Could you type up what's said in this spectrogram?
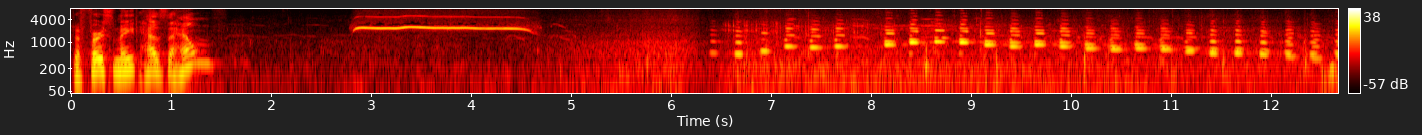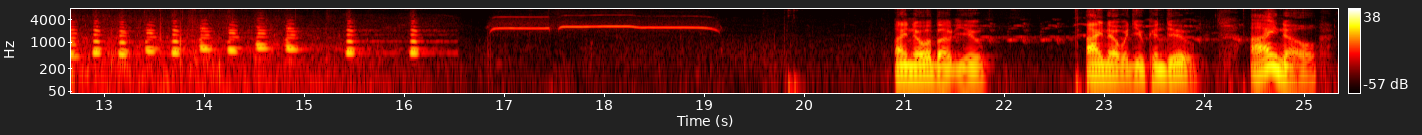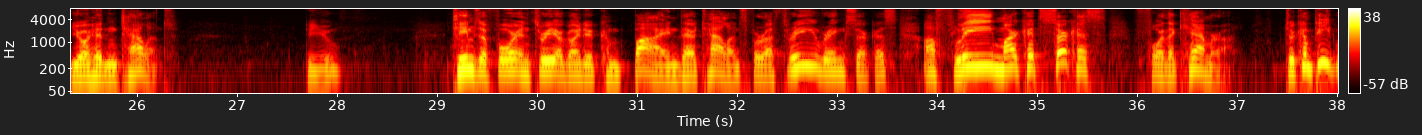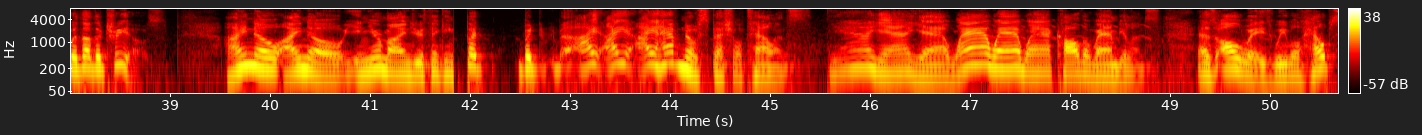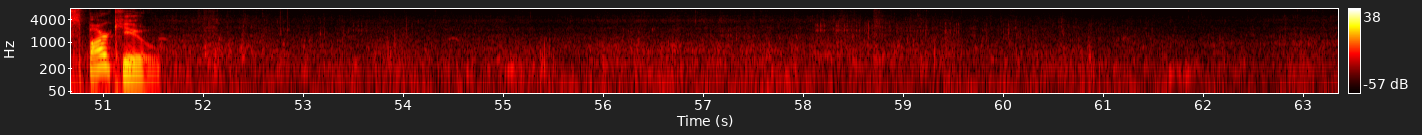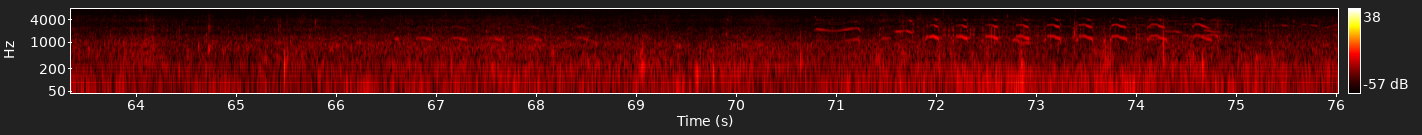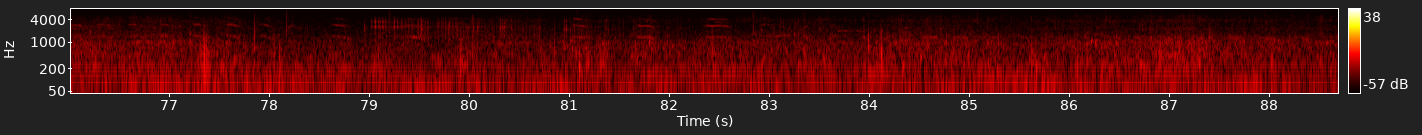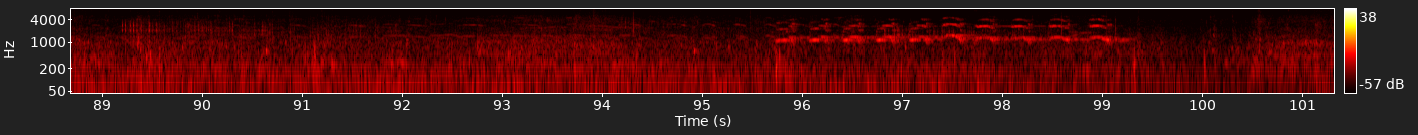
The first mate has the helm. I know about you. I know what you can do. I know your hidden talent. Do you? Teams of four and three are going to combine their talents for a three ring circus, a flea market circus for the camera, to compete with other trios. I know, I know, in your mind you're thinking, but but I, I, I have no special talents. Yeah, yeah, yeah. Wah, wah, wah. Call the ambulance. As always, we will help spark you.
